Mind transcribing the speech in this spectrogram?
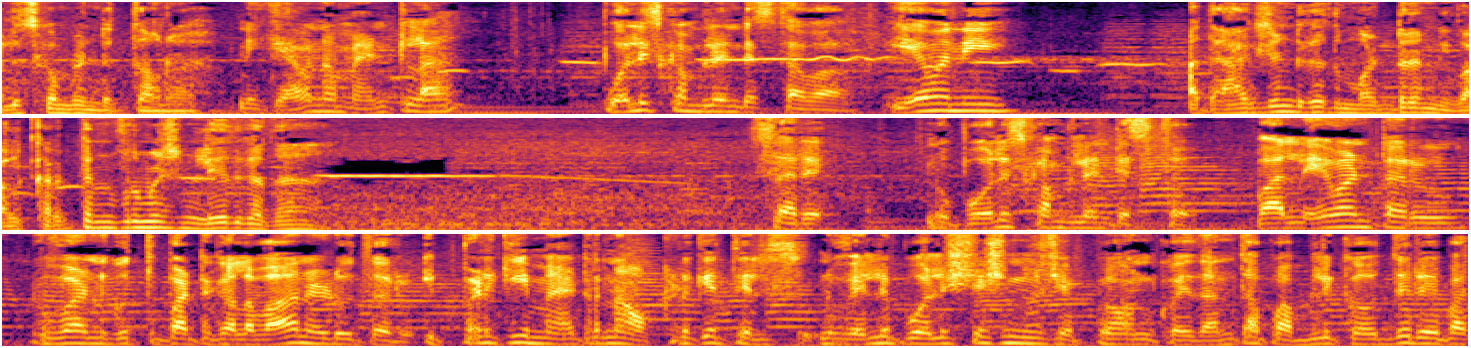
పోలీస్ కంప్లైంట్ ఇద్దాంరా. నీకేమన్నా మెంటలా? పోలీస్ కంప్లైంట్ ఇస్తావా? ఏమని? అది యాక్సిడెంట్ కదా మర్డర్ అని వాళ్ళకి కరెక్ట్ ఇన్ఫర్మేషన్ లేదు కదా. సరే నువ్వు పోలీస్ కంప్లైంట్ ఇస్తావు. వాళ్ళు ఏమంటారు? నువ్వు వాడిని గుర్తుపట్టగలవా అని అడుగుతారు. ఇప్పటికీ ఈ మ్యాటర్ నా ఒక్కడికే తెలుసు. నువ్వు వెళ్ళి పోలీస్ స్టేషన్లో చెప్పావు అనుకో ఇదంతా పబ్లిక్ అవుద్ది. రేపు ఆ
